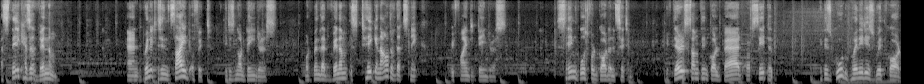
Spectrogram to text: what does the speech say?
A snake has a venom, and when it is inside of it, it is not dangerous. But when that venom is taken out of that snake, we find it dangerous. Same goes for God and Satan. If there is something called bad or Satan, it is good when it is with God.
